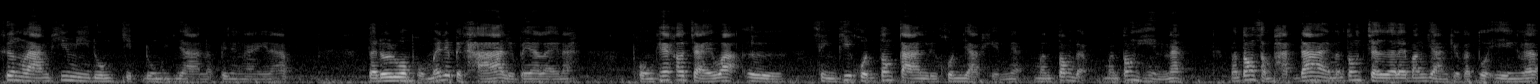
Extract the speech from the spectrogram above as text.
เครื่องรางที่มีดวงจิตดวงวิญญาณเป็นยังไงนะครับ แต่โดยรวมผมไม่ได้ไปท้าหรือไปอะไรนะ ผมแค่เข้าใจว่า เออ สิ่งที่คนต้องการหรือคนอยากเห็นเนี่ย มันต้องแบบมันต้องเห็นนะมันต้องสัมผัสได้ มันต้องเจออะไรบางอย่างเกี่ยวกับตัวเองแล้ว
